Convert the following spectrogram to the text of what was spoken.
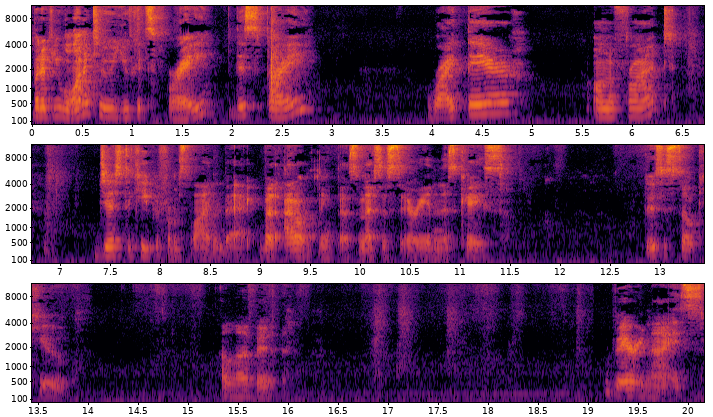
But if you wanted to, you could spray this spray right there on the front just to keep it from sliding back. But I don't think that's necessary in this case. This is so cute. I love it. Very nice.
